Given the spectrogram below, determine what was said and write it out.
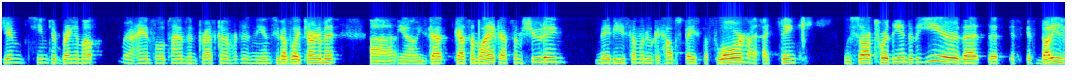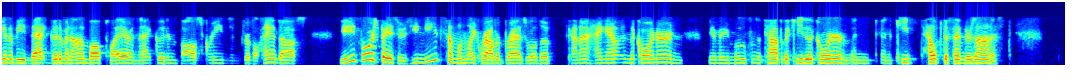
Jim seemed to bring him up a handful of times in press conferences in the NCAA tournament. Uh, you know, he's got got some length, got some shooting. Maybe he's someone who could help space the floor. I, I think we saw toward the end of the year that that if, if Buddy is going to be that good of an on-ball player and that good in ball screens and dribble handoffs, you need floor spacers. You need someone like Robert Braswell to kind of hang out in the corner and you know maybe move from the top of the key to the corner and and, and keep help defenders honest.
